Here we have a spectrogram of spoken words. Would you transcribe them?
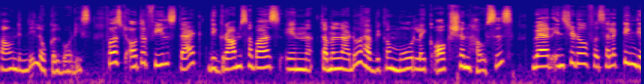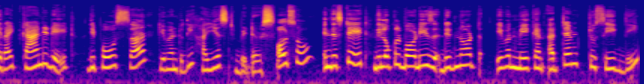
found in the local bodies. First, author feels that the Gram Sabhas in Tamil Nadu have become more like auction houses where instead of selecting the right candidate, the posts are given to the highest bidders. Also, in the state, the local bodies did not even make an attempt to seek the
